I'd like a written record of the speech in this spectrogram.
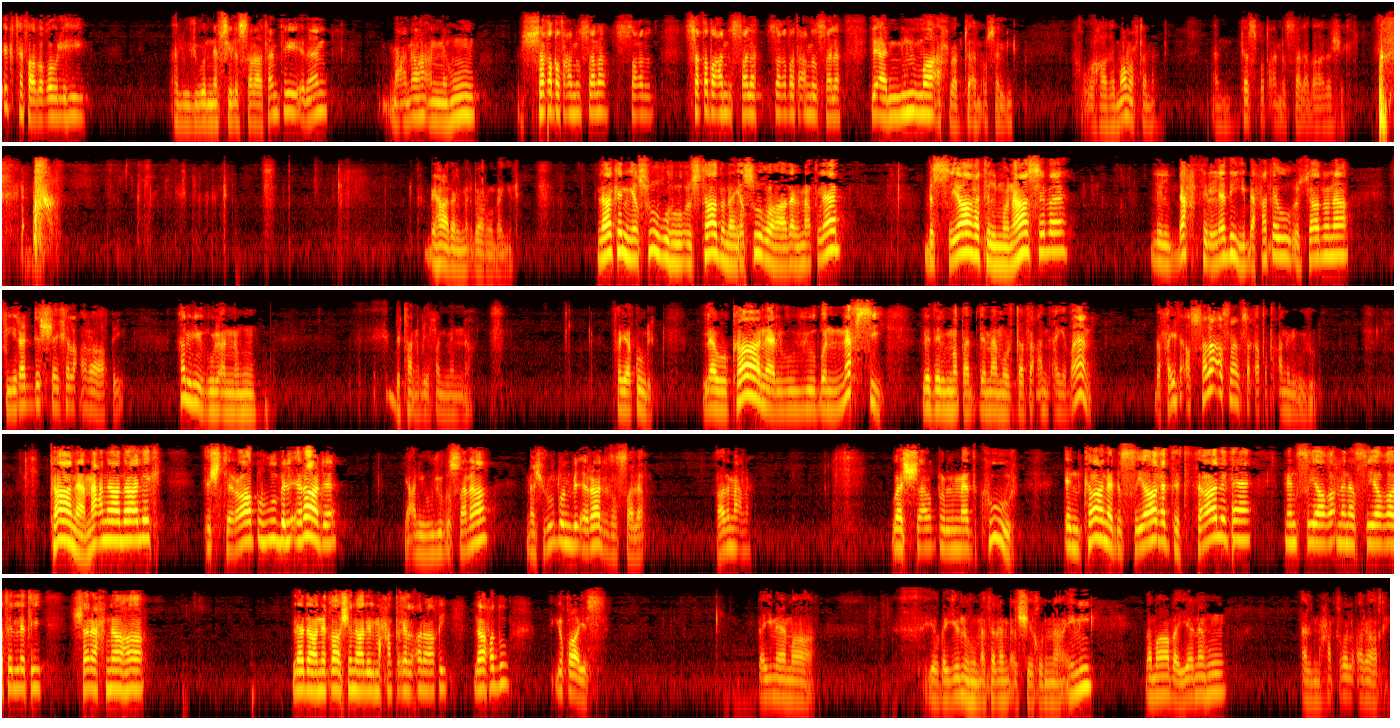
اكتفى بقوله الوجوب النفسي للصلاة تنتهي. إذن معناه أنه سقطت عن الصلاة سقط عن الصلاة سقطت عن الصلاة لأني ما أحببت أن أصلي. وهذا ما محتمل أن تسقط عن الصلاة بهذا الشكل. بهذا المقدار مبين. لكن يصوغه أستاذنا يصوغ هذا المطلب بالصياغة المناسبة للبحث الذي بحثه أستاذنا في رد الشيخ العراقي. هل يقول أنه بتنقيح منا؟ فيقول لو كان الوجوب النفسي لذي المقدمة مرتفعا أيضا بحيث الصلاة أصلا سقطت عن الوجوب. كان معنى ذلك اشتراطه بالإرادة. يعني وجوب الصلاة مشروط بإرادة الصلاة. هذا معنى. والشرط المذكور إن كان بالصياغة الثالثة من, صياغة من الصياغات التي شرحناها. لدى نقاشنا للمحقق العراقي. لاحظوا يقايس. بينما يبينه مثلا الشيخ النائمي وما بينه المحقق العراقي.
